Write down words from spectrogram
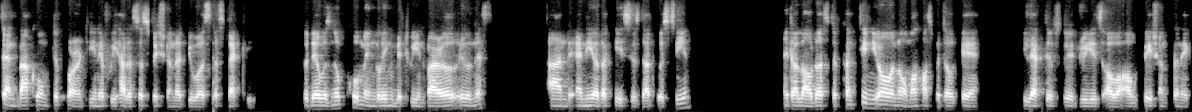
sent back home to quarantine if we had a suspicion that you were suspected. So there was no commingling between viral illness and any other cases that were seen. It allowed us to continue our normal hospital care, elective surgeries, our outpatient clinics,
